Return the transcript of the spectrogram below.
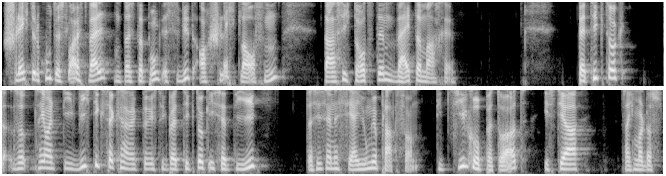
schlecht oder gut es läuft, weil, und das ist der Punkt, es wird auch schlecht laufen, dass ich trotzdem weitermache. Bei TikTok, also sag ich mal, die wichtigste Charakteristik bei TikTok ist ja die, das ist eine sehr junge Plattform. Die Zielgruppe dort ist ja, sag ich mal, das,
